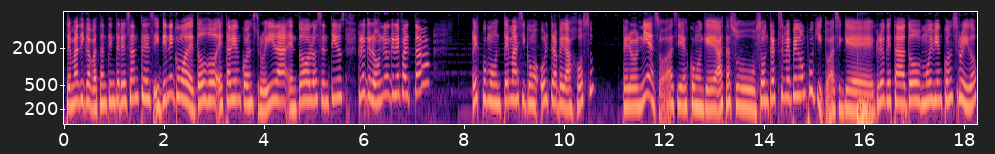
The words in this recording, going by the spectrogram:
temáticas bastante interesantes y tiene como de todo, está bien construida en todos los sentidos. Creo que lo único que le faltaba es como un tema así como ultra pegajoso, pero ni eso, así es como que hasta su soundtrack se me pega un poquito, así que creo que está todo muy bien construido.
